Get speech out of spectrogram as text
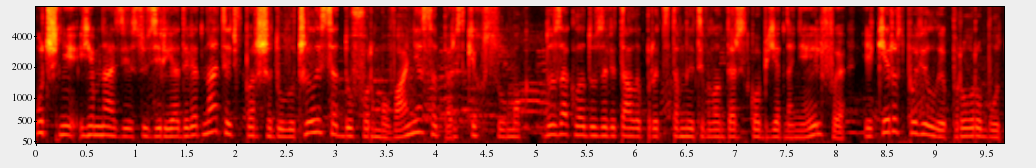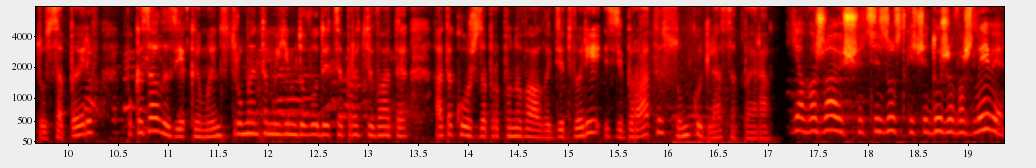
Учні гімназії Сузір'я 19 вперше долучилися до формування саперських сумок. До закладу завітали представниці волонтерського об'єднання Ельфи, які розповіли про роботу саперів, показали, з якими інструментами їм доводиться працювати, а також запропонували дітворі зібрати сумку для сапера. Я вважаю, що ці зустрічі дуже важливі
